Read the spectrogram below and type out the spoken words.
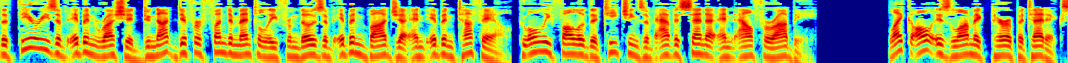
The theories of Ibn Rushd do not differ fundamentally from those of Ibn Bajjah and Ibn Tufayl, who only follow the teachings of Avicenna and al-Farabi. Like all Islamic peripatetics,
